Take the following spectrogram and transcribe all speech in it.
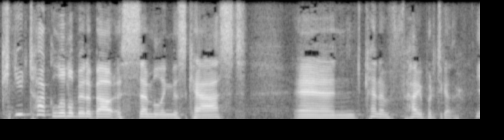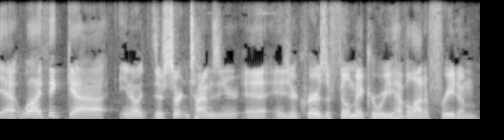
can you talk a little bit about assembling this cast and kind of how you put it together? Yeah, well, I think uh, you know there's certain times in your uh, in your career as a filmmaker where you have a lot of freedom.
